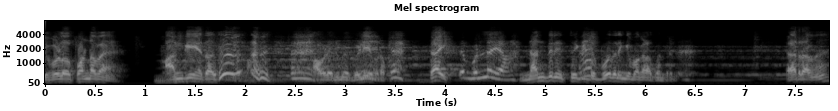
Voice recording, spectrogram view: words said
இவ்வளவு பண்ணவன் அங்கேயும் ஏதாவது. அவளை இனிமே வெளியே நந்தினி தூக்கிட்டு பூதலிங்க மகளா வந்திருக்கு. யாரா அவன்?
